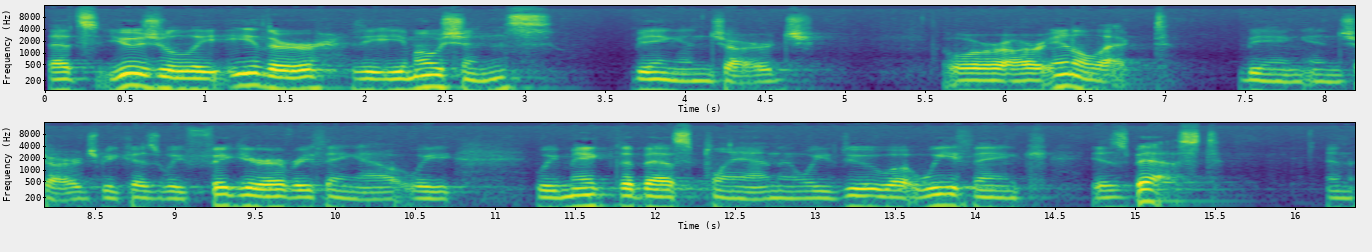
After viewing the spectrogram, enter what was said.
that's usually either the emotions being in charge or our intellect being in charge because we figure everything out. We, we make the best plan and we do what we think is best. And,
